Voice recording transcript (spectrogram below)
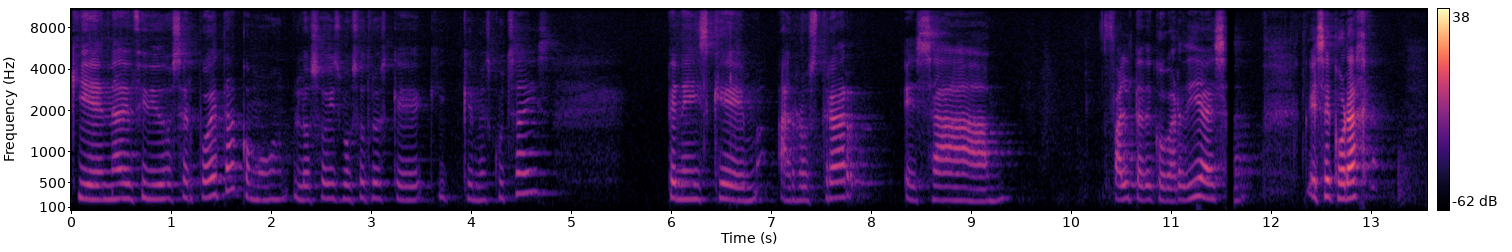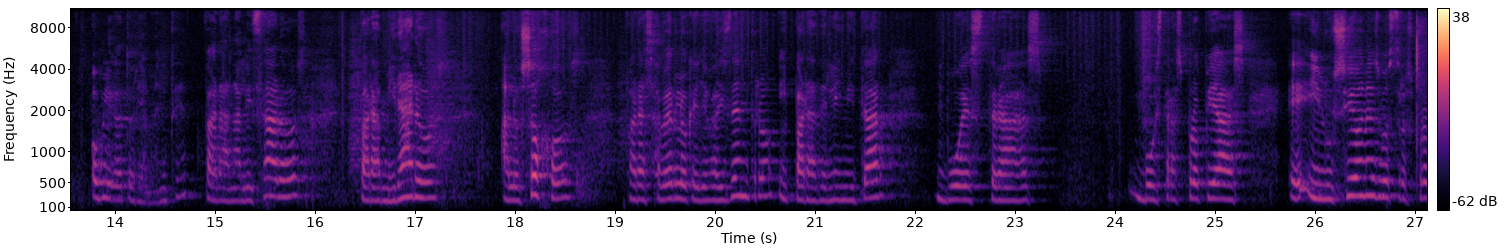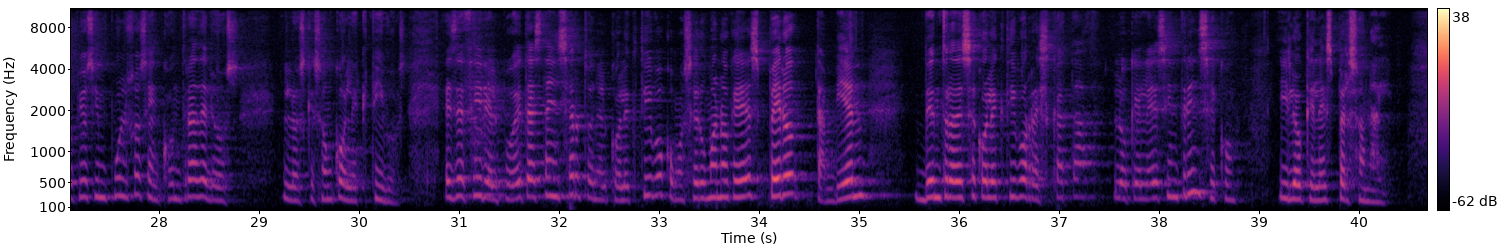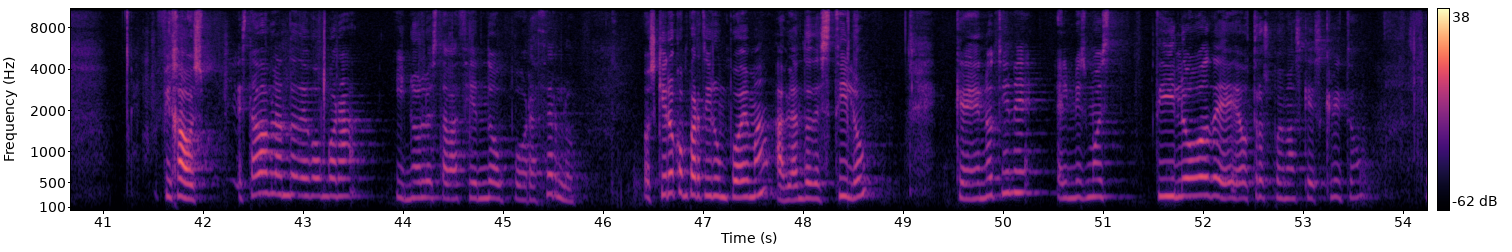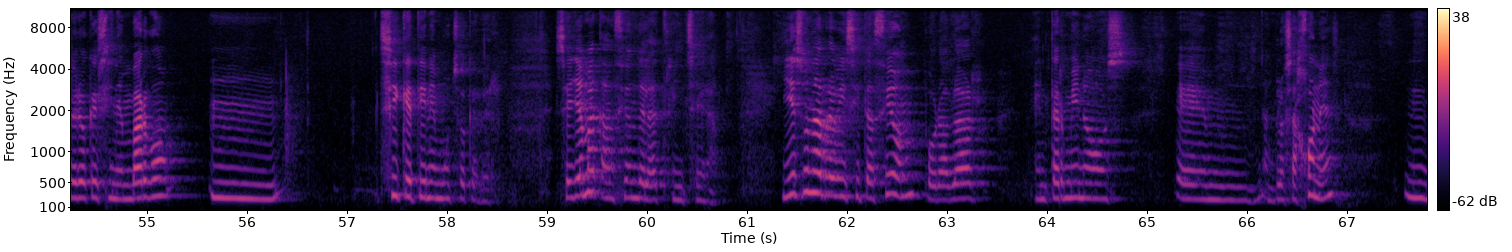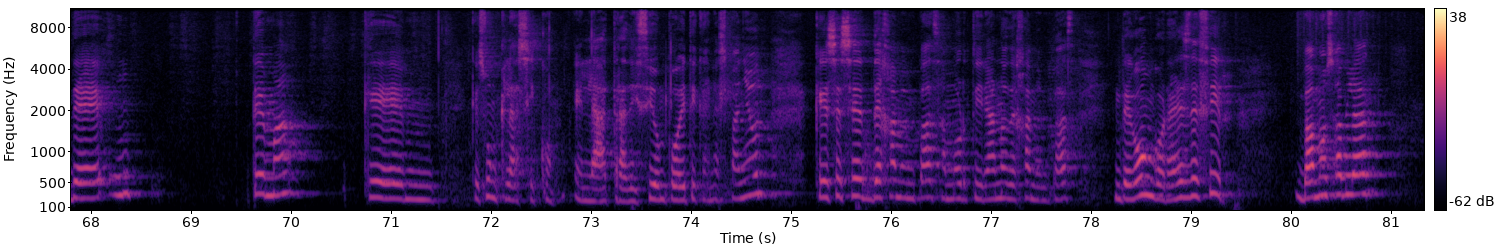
quien ha decidido ser poeta, como lo sois vosotros que, me escucháis, tenéis que arrostrar esa falta de cobardía, ese coraje, obligatoriamente, para analizaros, para miraros a los ojos, para saber lo que lleváis dentro y para delimitar vuestras, vuestras propias eh, ilusiones, vuestros propios impulsos en contra de los, los que son colectivos. Es decir, el poeta está inserto en el colectivo como ser humano que es, pero también dentro de ese colectivo rescata lo que le es intrínseco y lo que le es personal. Fijaos, estaba hablando de Góngora y no lo estaba haciendo por hacerlo. Os quiero compartir un poema, hablando de estilo, que no tiene el mismo estilo de otros poemas que he escrito, pero que sin embargo mm, sí que tiene mucho que ver. Se llama Canción de la trinchera y es una revisitación, por hablar en términos em, anglosajones, de un tema que, que es un clásico en la tradición poética en español, que es ese déjame en paz, amor tirano, déjame en paz, de Góngora. Es decir, vamos a hablar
